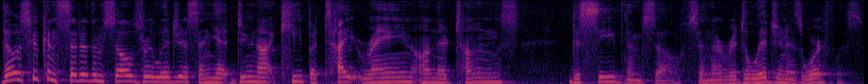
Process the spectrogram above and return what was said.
those who consider themselves religious and yet do not keep a tight rein on their tongues deceive themselves, and their religion is worthless.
